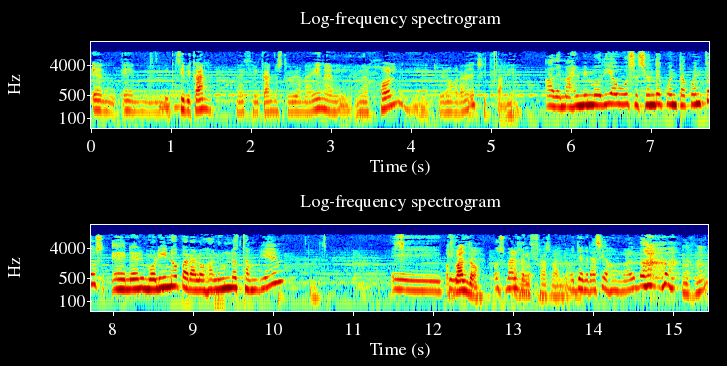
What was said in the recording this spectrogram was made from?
en, en Civicán. En el Civicán estuvieron ahí en el, en el hall y tuvieron gran éxito también. Además, el mismo día hubo sesión de cuentacuentos en el Molino para los alumnos también. Eh, que- Osvaldo. Osvaldo. Osvaldo. Oye, gracias, Osvaldo.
